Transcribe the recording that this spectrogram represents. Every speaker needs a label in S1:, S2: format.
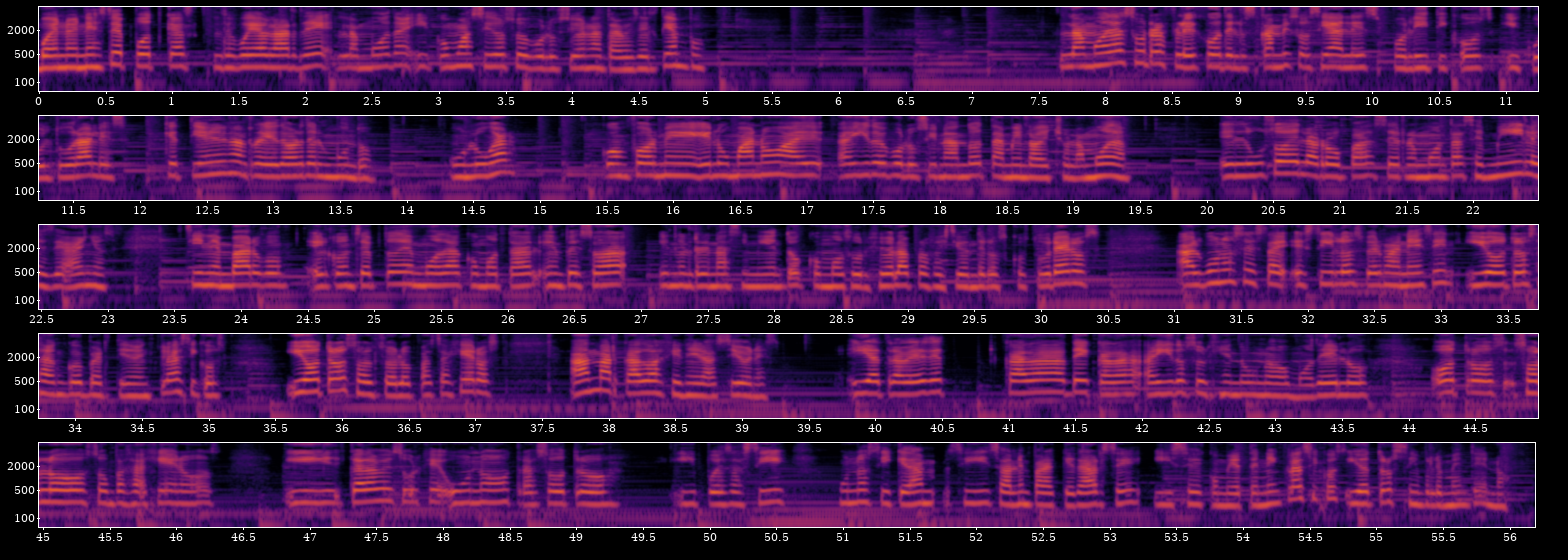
S1: Bueno, en este podcast les voy a hablar de la moda y cómo ha sido su evolución a través del tiempo. La moda es un reflejo de los cambios sociales, políticos y culturales que tienen alrededor del mundo un lugar. Conforme el humano ha, ido evolucionando, también lo ha hecho la moda. El uso de la ropa se remonta hace miles de años. Sin embargo, el concepto de moda como tal empezó en el Renacimiento como surgió la profesión de los costureros. Algunos estilos permanecen y otros se han convertido en clásicos y otros son solo pasajeros. Han marcado a generaciones y a través de cada década ha ido surgiendo un nuevo modelo, otros solo son pasajeros y cada vez surge uno tras otro y pues así unos sí quedan sí salen para quedarse y se convierten en clásicos y otros simplemente no.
